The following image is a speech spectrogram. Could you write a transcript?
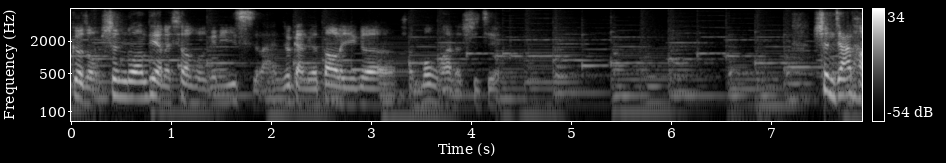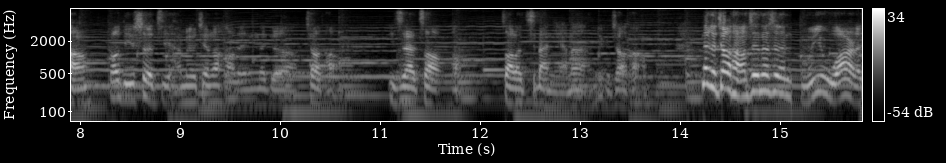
各种声光电的效果给你一起来，你就感觉到了一个很梦幻的世界。圣家堂，高迪设计还没有建造好的那个教堂，一直在造啊，造了几百年的一个教堂，那个教堂真的是独一无二的，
